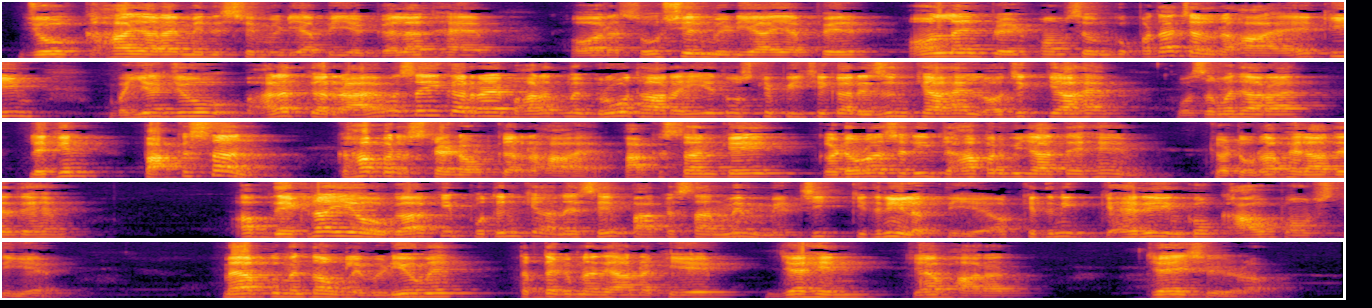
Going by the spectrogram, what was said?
जो कहा जा रहा है मेन स्ट्रीम मीडिया पे ये गलत है और सोशल मीडिया या फिर ऑनलाइन प्लेटफॉर्म से उनको पता चल रहा है कि भैया जो भारत कर रहा है, वो सही कर रहा है। भारत में ग्रोथ आ रही है तो उसके पीछे का रीजन क्या है लॉजिक क्या है, वो समझ आ रहा है। लेकिन पाकिस्तान कहाँ पर स्टैंड आउट कर रहा है? पाकिस्तान के कटोरा शरीफ जहाँ पर भी जाते हैं, कटोरा फैला देते हैं। अब देखना यह होगा कि पुतिन के आने से पाकिस्तान में मिर्ची कितनी लगती है और कितनी गहरी इनको घाव पहुँचती है। मैं आपको मिलता हूँ अगले वीडियो में। तब तक अपना ध्यान रखिए। जय हिंद, जय भारत, जय श्री राम।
